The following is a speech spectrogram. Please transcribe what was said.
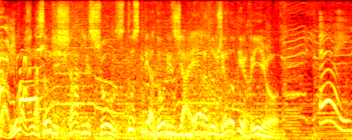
Da imaginação de Charlie Shows, dos criadores de A Era do Gelo de Rio. Ei.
